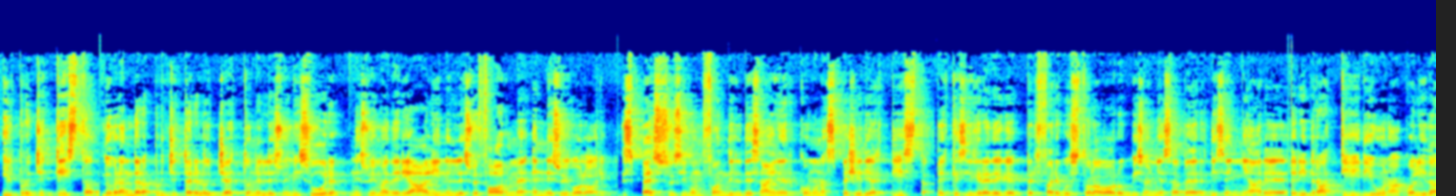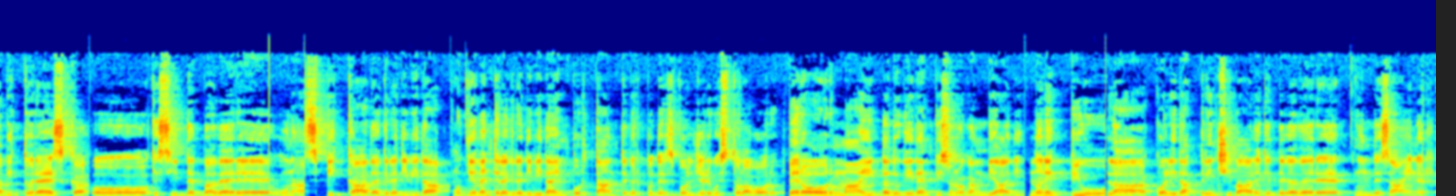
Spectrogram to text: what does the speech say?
Il progettista dovrà andare a progettare l'oggetto nelle sue misure, nei suoi materiali, nelle sue forme e nei suoi colori. Spesso si confonde il designer con una specie di artista, perché si crede che per fare questo lavoro bisogna saper disegnare ritratti di una qualità pittoresca o che si debba avere una spiccata creatività. Ovviamente la creatività è importante per poter svolgere questo lavoro, però ormai, dato che i tempi sono cambiati, non è più la qualità principale che deve avere un designer.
